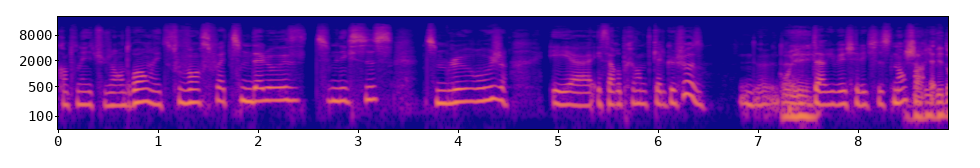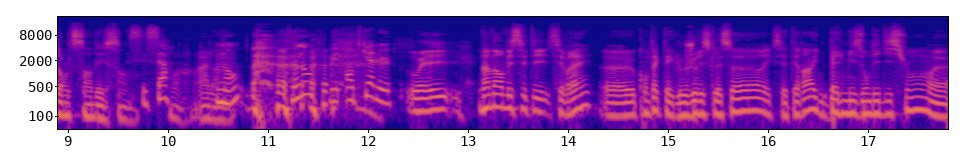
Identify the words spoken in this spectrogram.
quand on est étudiant en droit, on est souvent soit Team Dalloz, Team Nexis, Team Bleu, Rouge. Et, et ça représente quelque chose d'arriver chez Lexis, non? J'arrivais dans le sein des seins. C'est ça. Non, non, non. Mais en tout cas, le. Oui. Non, non, mais c'était, c'est vrai. Euh, le contact avec le Juris Classeur, etc. Une belle maison d'édition, euh,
